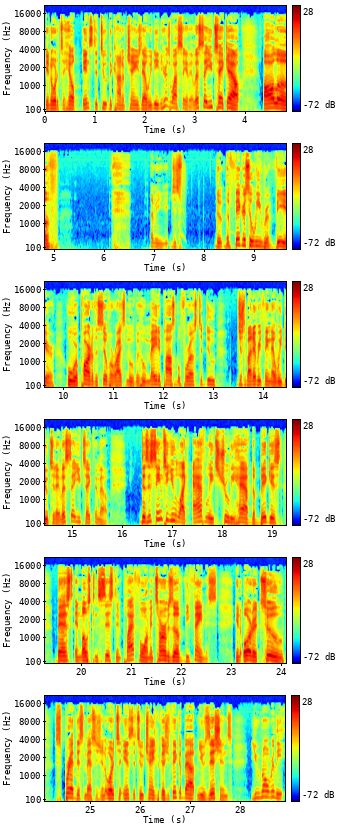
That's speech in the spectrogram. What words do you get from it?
in order to help institute the kind of change that we need? And here's why I say that. Let's say you take out all of, I mean, just the the figures who we revere, who were part of the civil rights movement, who made it possible for us to do just about everything that we do today. Let's say you take them out. Does it seem to you like athletes truly have the biggest, best, and most consistent platform in terms of the famous in order to spread this message, in order to institute change? Because you think about musicians, you don't really,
